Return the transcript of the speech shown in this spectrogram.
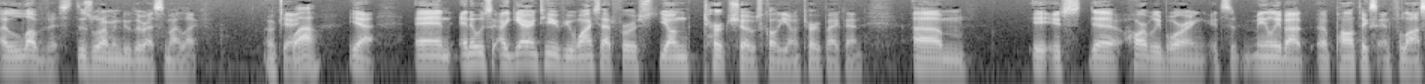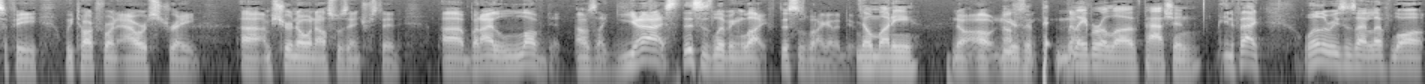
I love this. This is what I'm going to do the rest of my life." Okay. Wow. Yeah. And and it was I guarantee you if you watch that first Young Turk show, it was called Young Turk back then. Um, it's uh, horribly boring. It's mainly about uh, politics and philosophy. We talked for an hour straight. Uh, I'm sure no one else was interested, uh, but I loved it. I was like, yes, this is living life. This is what I got to do. No money, No, oh, nothing. years of pa- Nothing. labor of love, passion. In fact, one of the reasons I left law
